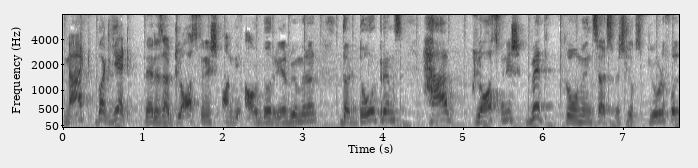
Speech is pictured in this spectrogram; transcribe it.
matte, but yet there is a gloss finish on the outdoor rear view mirror. The door trims have gloss finish with chrome inserts, which looks beautiful.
